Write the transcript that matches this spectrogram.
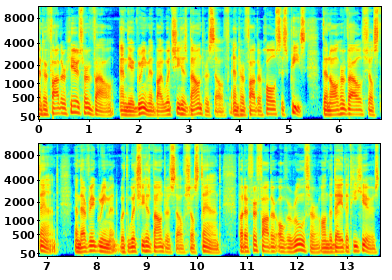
and her father hears her vow and the agreement by which she has bound herself, and her father holds his peace, then all her vows shall stand, and every agreement with which she has bound herself shall stand. But if her father overrules her on the day that he hears,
